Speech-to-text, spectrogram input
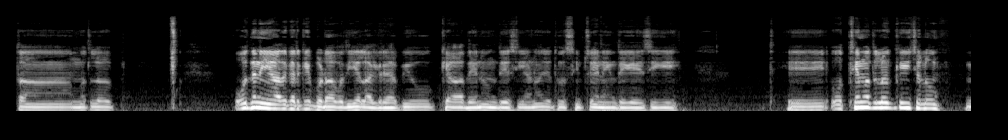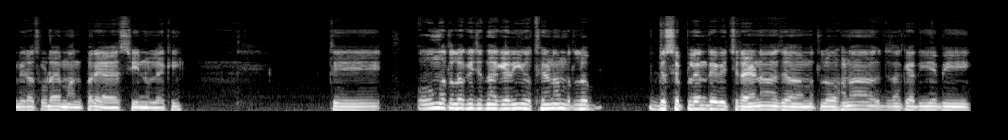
ਤਾਂ ਮਤਲਬ ਉਹ ਦਿਨ ਯਾਦ ਕਰਕੇ ਬੜਾ ਵਧੀਆ ਲੱਗ ਰਿਹਾ ਵੀ ਉਹ ਕਿਆ ਦਿਨ ਹੁੰਦੇ ਸੀ, ਹਨਾ, ਜਦੋਂ ਅਸੀਂ ਟ੍ਰੇਨਿੰਗ ਤੇ ਗਏ ਸੀਗੇ। ਤੇ ਉੱਥੇ ਮਤਲਬ ਕਿ ਚਲੋ ਮੇਰਾ ਥੋੜਾ ਮਨ ਭਰਿਆ ਇਸ ਚੀਜ਼ ਨੂੰ ਲੈ ਕੇ। ਤੇ ਉਹ ਮਤਲਬ ਕਿ ਜਿੱਦਾਂ ਕਹਿ ਰਹੀ ਉੱਥੇ ਨਾ ਮਤਲਬ ਡਿਸਪਲਿਨ ਦੇ ਵਿੱਚ ਰਹਿਣਾ ਜਾਂ ਮਤਲਬ ਹਨਾ ਜਿੱਦਾਂ ਕਹਿ ਦਈਏ ਵੀ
